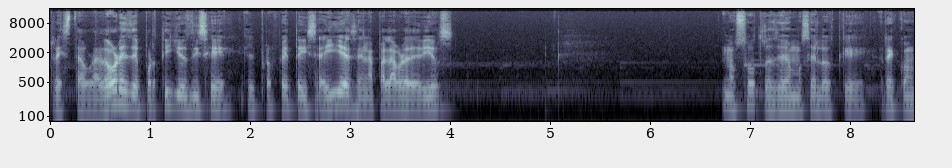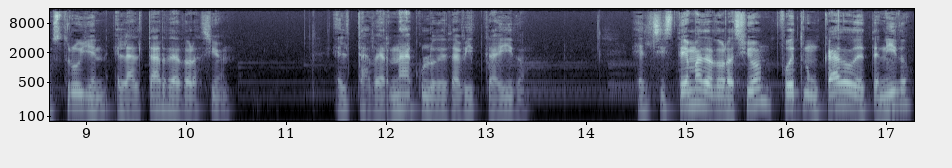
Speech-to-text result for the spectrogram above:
restauradores de portillos, dice el profeta Isaías en la palabra de Dios nosotros debemos ser los que reconstruyen el altar de adoración, el tabernáculo de David caído. El sistema de adoración fue truncado, detenido,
